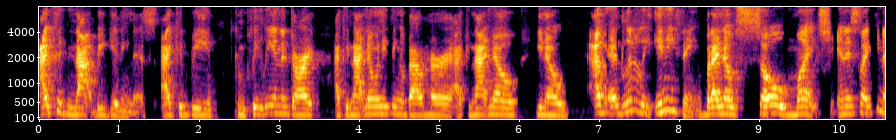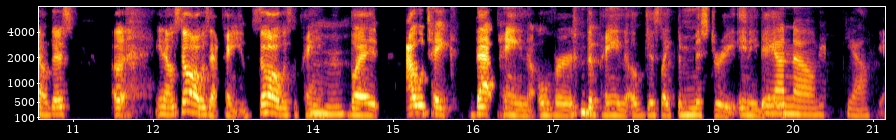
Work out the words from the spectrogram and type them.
I could not be getting this. I could be completely in the dark. I could not know anything about her. I could not know, you know, I, I literally anything, but I know so much. And it's like, you know, there's, uh, you know, still always that pain, still always the pain, mm-hmm. but I will take that pain over the pain of just like the mystery any day. The unknown. Yeah. Yeah.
